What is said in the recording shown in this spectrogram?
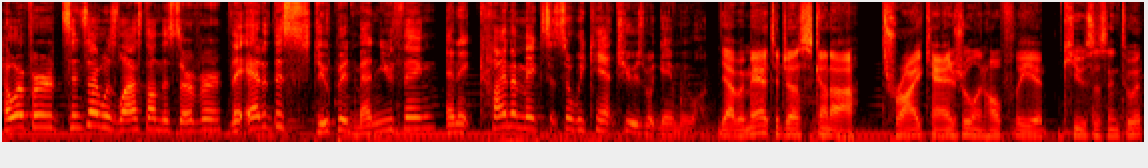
However, since I was last on the server, they added this stupid menu thing. And it kind of makes it so we can't choose what game we want. Yeah, we may have to just kind of try casual and hopefully it cues us into it.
